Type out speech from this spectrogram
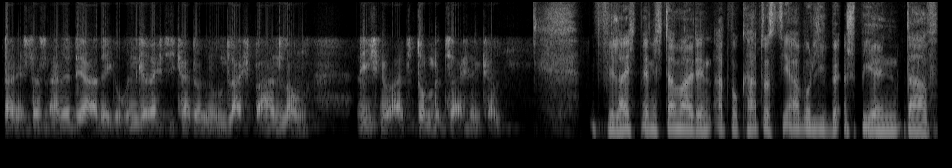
dann ist das eine derartige Ungerechtigkeit und Ungleichbehandlung, die ich nur als dumm bezeichnen kann. Vielleicht, wenn ich da mal den Advocatus Diaboli spielen darf,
